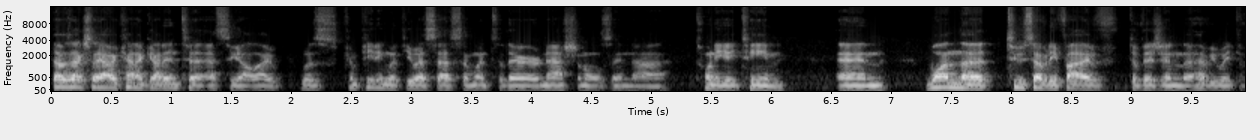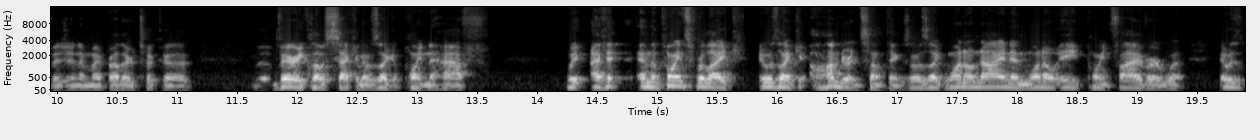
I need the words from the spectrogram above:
that was actually how I kind of got into SCL. I was competing with USS and went to their nationals in uh, 2018 and won the 275 division, the heavyweight division, and my brother took a very close second. It was like a point and a half. We, I think, and the points were like it was like hundred something. So it was like 109 and 108.5, or what? It was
